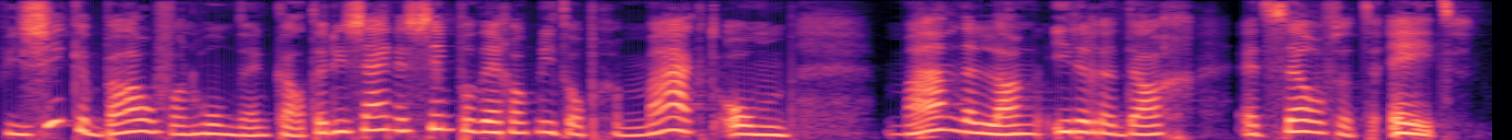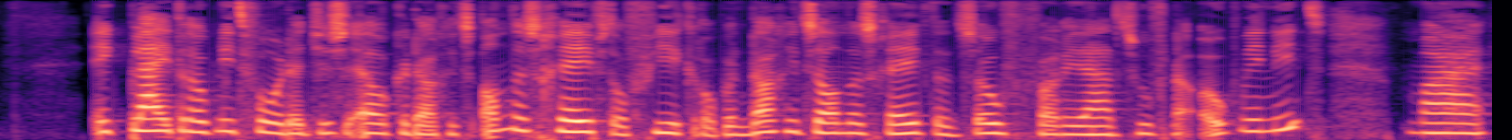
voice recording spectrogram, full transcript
fysieke bouw van honden en katten, die zijn er simpelweg ook niet op gemaakt om maandenlang iedere dag hetzelfde te eten. Ik pleit er ook niet voor dat je ze elke dag iets anders geeft of vier keer op een dag iets anders geeft. Dat zoveel variatie hoeft nou ook weer niet. Maar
